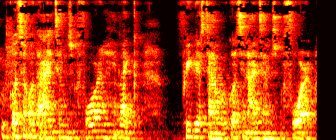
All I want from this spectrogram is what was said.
We've gotten other items before and like previous time we've gotten items before.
